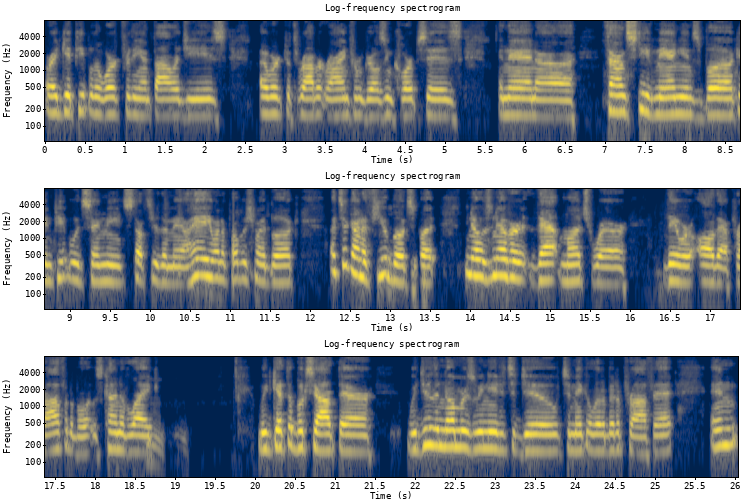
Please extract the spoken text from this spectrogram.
or I'd get people to work for the anthologies. I worked with Robert Ryan from Girls and Corpses, and then uh, found Steve Mannion's book, and people would send me stuff through the mail. Hey, you want to publish my book? I took on a few books, but you know, it was never that much where they were all that profitable. It was kind of like mm-hmm. we'd get the books out there, we'd do the numbers we needed to do to make a little bit of profit, and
